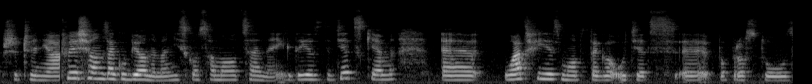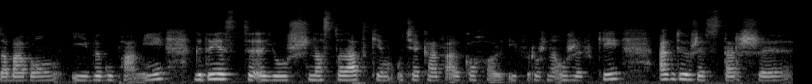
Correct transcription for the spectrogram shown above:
przyczynia. Czuje się on zagubiony, ma niską samoocenę i gdy jest dzieckiem, e, łatwiej jest mu od tego uciec y, po prostu zabawą i wygupami. Gdy jest już nastolatkiem, ucieka w alkohol i w różne używki, a gdy już jest starszy,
